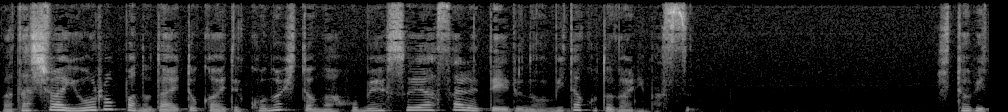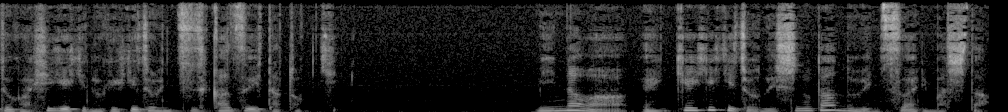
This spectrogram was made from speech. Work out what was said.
私はヨーロッパの大都会でこの人が褒めそやされているのを見たことがあります。人々が悲劇の劇場に近づいた時みんなは円形劇場の石の段の上に座りました。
